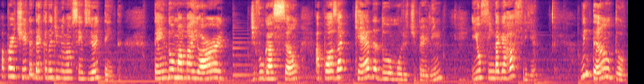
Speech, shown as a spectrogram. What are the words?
a partir da década de 1980, tendo uma maior divulgação após a queda do Muro de Berlim e o fim da Guerra Fria. No entanto,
